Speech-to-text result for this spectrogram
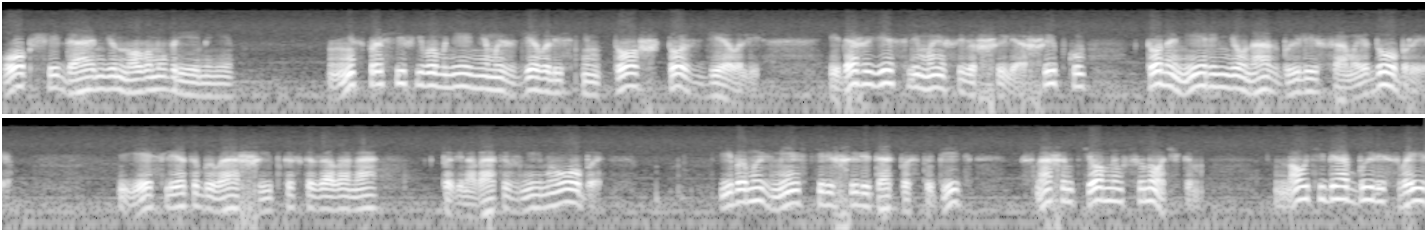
общей данью новому времени». Не спросив его мнения, мы сделали с ним то, что сделали. И даже если мы совершили ошибку, то намерения у нас были самые добрые. «Если это была ошибка, — сказала она, — повиноваты в ней мы оба, ибо мы вместе решили так поступить с нашим темным сыночком. Но у тебя были свои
